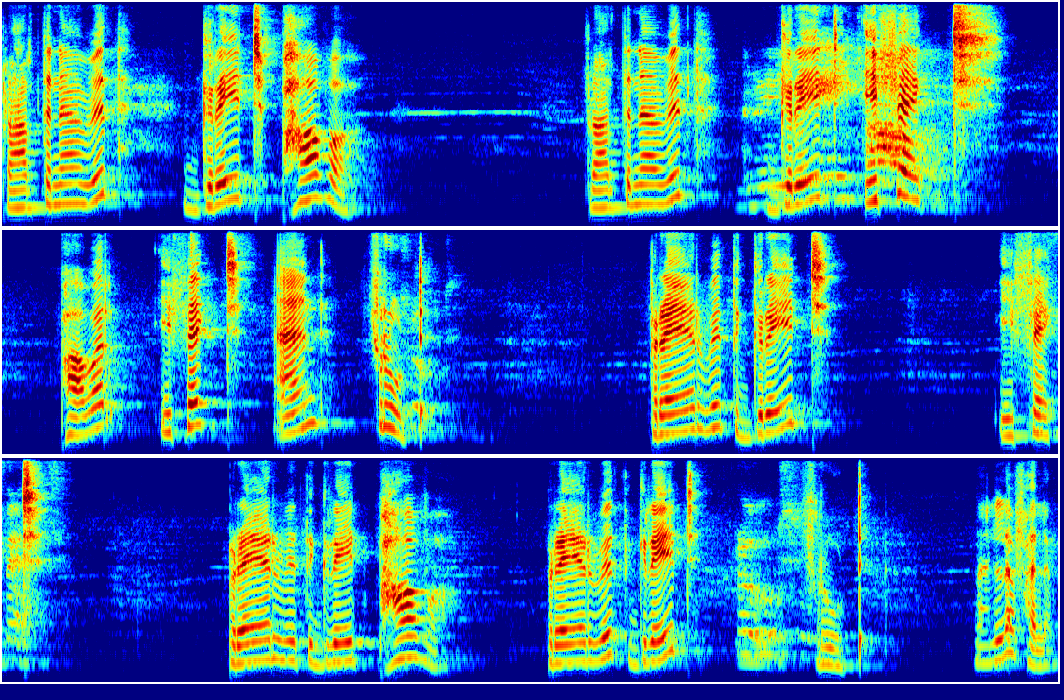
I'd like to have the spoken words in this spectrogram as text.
പ്രാർത്ഥന വിത്ത് ഗ്രേറ്റ് പവർ പ്രാർത്ഥന with great effect power effect and fruit prayer with great effect prayer with great ഭാവ പ്രേയർ വിത്ത് ഗ്രേറ്റ് ഫ്രൂട്ട് നല്ല ഫലം.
